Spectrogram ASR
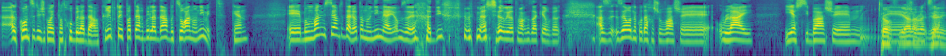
על קונספטים שכבר התפתחו בלעדיו. קריפטו התפתח בלעדיו בצורה אנונימית, כן? Uh, במובן מסוים, אתה יודע, להיות אנונימי היום זה עדיף מאשר להיות מרק זקרברג. אז זו עוד נקודה חשובה שאולי... יש סיבה ש... טוב, uh, יאללה, ג'ני.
